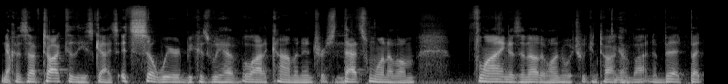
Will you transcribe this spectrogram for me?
No. Because I've talked to these guys. It's so weird because we have a lot of common interests. That's one of them. Flying is another one, which we can talk Mm-hmm. Yeah. about in a bit. But,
